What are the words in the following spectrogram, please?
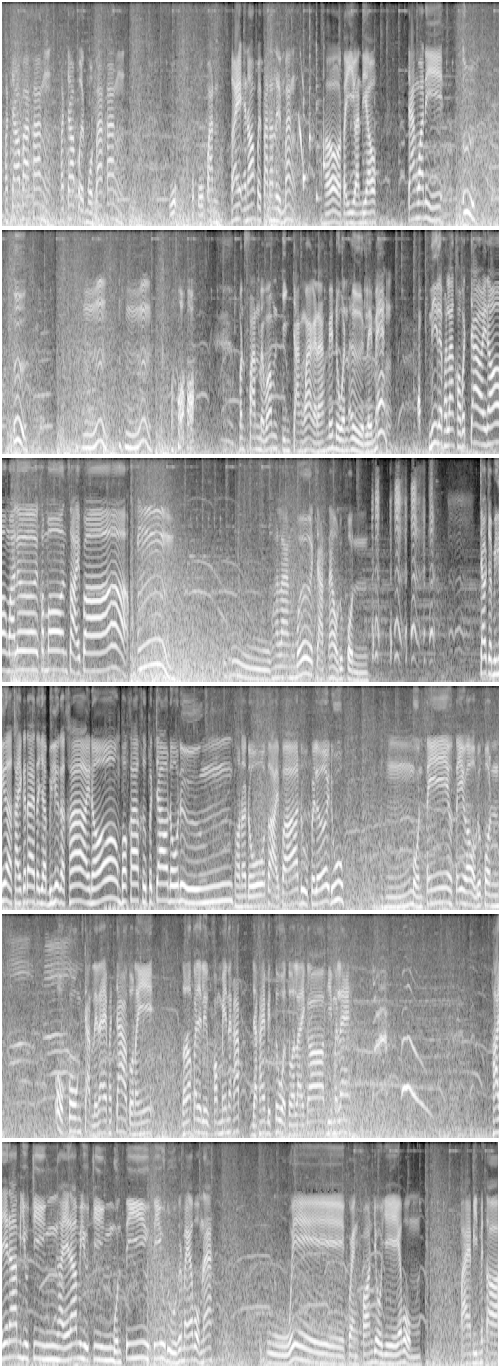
พระเจ้าบ้าคลั่งพระเจ้าเปิดโหมดบ้าคลั่ง โอ้โอ้โหฟันเฮ้ยไอ้น้องไปฟันอันอื่นบ้างโอ้ตีอยู่อันเดียวจ้างว่านี่อื้ออื้อหืมหืมโอ้มันฟันแบบว่ามันจริงจังมากนะ ไม่โดนอื่นเลยแม่ง นี่เลยพลังของพระเจ้าไอ้น้องมาเลยคมอนสายฟ้า อืมโอ้พลังเวอร์จัดนะทุกคน เจ้าจะมีเรื่องกับใครก็ได้แต่อย่ามีเรื่องกับข้าไอ้น้องเพราะข้าคือพระเจ้าโนหนึ่งทอร์นาโดสายฟ้าดูดไปเลยดูหมุนเตี้ยวเตี้ยวครับผมทุกคน โอ้โกงจัดเลยนะไอ้พระเจ้าตัวนี้น้องๆก็อย่าลืมคอมเมนต์นะครับ อยากให้ไปสู้กับตัวอะไรก็พิมพ์มาเลยหายนะมีอยู่จริงหายนะมีอยู่จริง หมุนติ้วติ้วดูขึ้นไปครับผมนะโอ้ยแกว่งคอนโยเยครับผม ไปบินไปต่อ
